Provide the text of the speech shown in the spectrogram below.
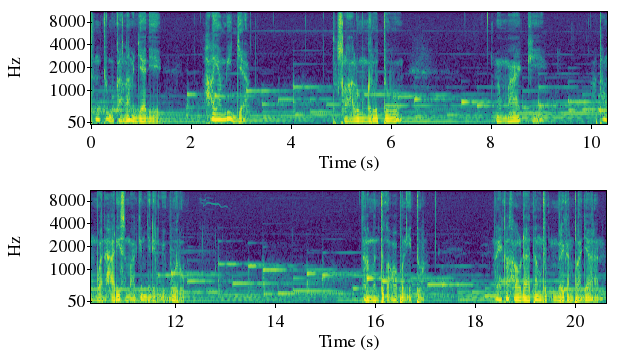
tentu bukanlah menjadi hal yang bijak untuk selalu menggerutu, memaki, atau membuat hari semakin menjadi lebih buruk. Dalam bentuk apa pun itu mereka selalu datang untuk memberikan pelajaran.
